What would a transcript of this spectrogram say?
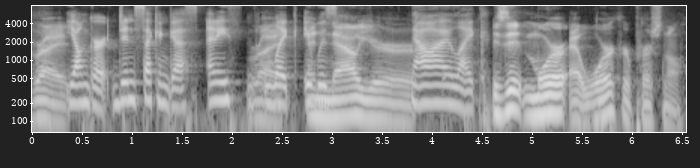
Right. younger. Didn't second guess any. Right. Like it and was. now you're. now I like. is it more at work or personal?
